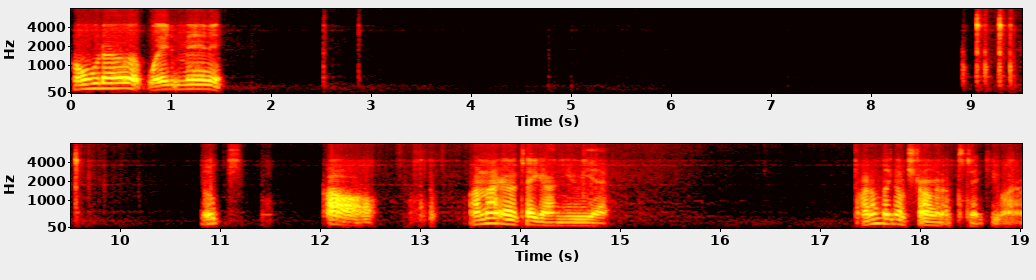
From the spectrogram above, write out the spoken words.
Hold up, wait a minute. Oops. Oh. I'm not gonna take on you yet. I don't think I'm strong enough to take you on.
